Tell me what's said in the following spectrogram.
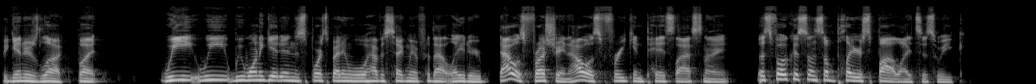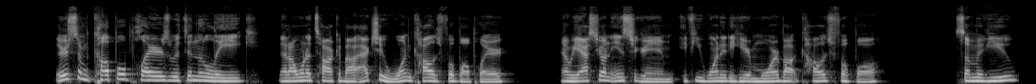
beginner's luck. But we we we want to get into sports betting. We'll have a segment for that later. That was frustrating. I was freaking pissed last night. Let's focus on some player spotlights this week. There's some couple players within the league that I want to talk about. Actually, one college football player. Now we asked you on Instagram if you wanted to hear more about college football. Some of you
